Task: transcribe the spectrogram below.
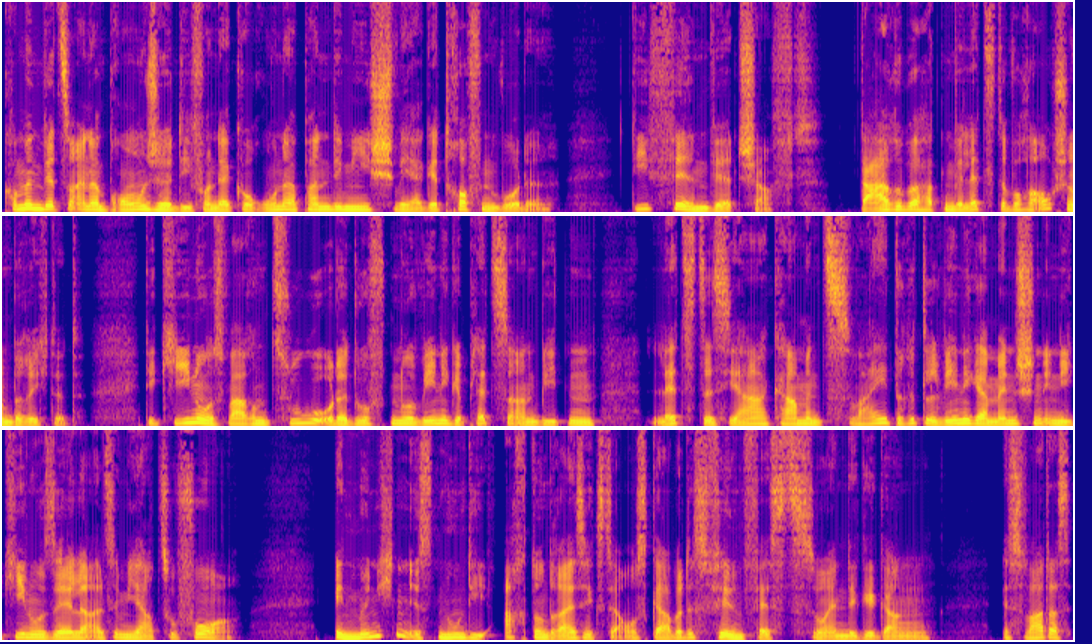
Kommen wir zu einer Branche, die von der Corona-Pandemie schwer getroffen wurde. Die Filmwirtschaft. Darüber hatten wir letzte Woche auch schon berichtet. Die Kinos waren zu oder durften nur wenige Plätze anbieten. Letztes Jahr kamen zwei Drittel weniger Menschen in die Kinosäle als im Jahr zuvor. In München ist nun die 38. Ausgabe des Filmfests zu Ende gegangen. Es war das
